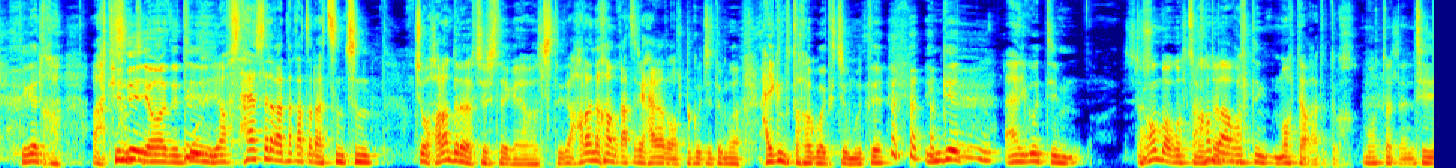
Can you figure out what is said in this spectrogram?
Тэгэл а Тэндээ яваад тийм яв сайсаар гадна газар атсан чинь чи хорон дээр очиж штэ гэж явуулцдаг. Хорооныхоо газрыг хагаад болдоггүй ч гэдэг юм уу. Хайган дотор хог байдаг ч юм уу те. Ингээд айгуу тийм Зохион байгуулалт зохион байгуулалтын муутай байгаад байдаг. муутай л байна Тий.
